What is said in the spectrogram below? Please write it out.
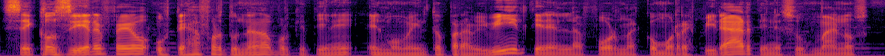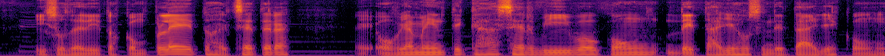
se considere feo, usted es afortunado porque tiene el momento para vivir, tiene la forma como respirar, tiene sus manos y sus deditos completos, etcétera. Eh, obviamente cada ser vivo con detalles o sin detalles, con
